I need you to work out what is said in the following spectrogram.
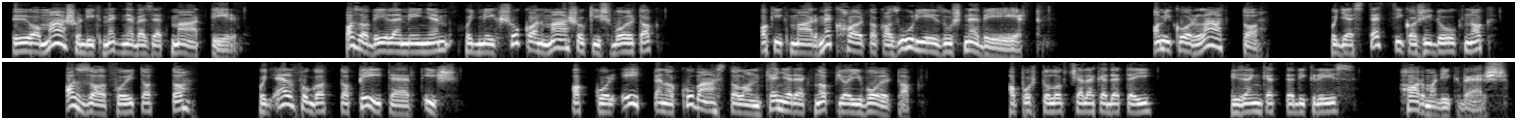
Ő a második megnevezett mártír. Az a véleményem, hogy még sokan mások is voltak, akik már meghaltak az Úr Jézus nevéért. Amikor látta, hogy ez tetszik a zsidóknak, azzal folytatta, hogy elfogadta Pétert is. Akkor éppen a kovásztalan kenyerek napjai voltak. Apostolok cselekedetei, 12. rész, harmadik vers.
